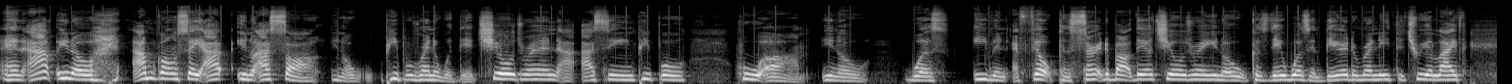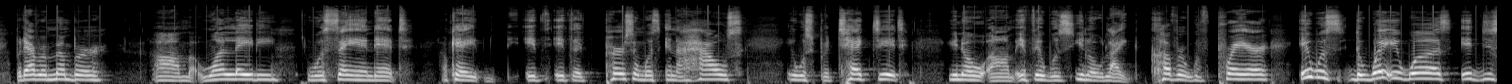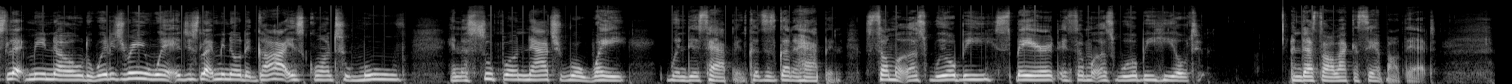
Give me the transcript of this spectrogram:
And I'm, you know, I'm gonna say I, you know, I saw, you know, people running with their children. I, I seen people who, um, you know, was even I felt concerned about their children, you know, because they wasn't there to run the tree of life. But I remember um, one lady was saying that, okay, if, if a person was in a house, it was protected, you know, um, if it was, you know, like covered with prayer, it was the way it was, it just let me know, the way the dream went, it just let me know that God is going to move in a supernatural way when this happens because it's going to happen. Some of us will be spared and some of us will be healed. And that's all I can say about that.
